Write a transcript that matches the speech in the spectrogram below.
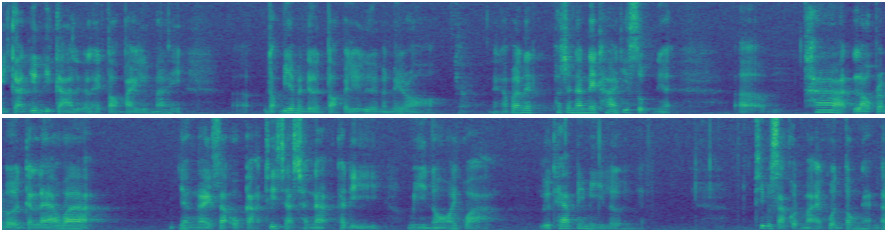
มีการยื่นฎีกาหรืออะไรต่อไปหรือไม่เอ่อดอกเบี้ยมันเดินต่อไปเรื่อยๆ มันไม่รอนะครับเพราะฉะนั้นเพราะฉะนั้นในท้ายที่สุดเนี่ยเอ่อถ้าเราประเมินกันแล้วว่ายังไงซะโอกาสที่จะชนะคดีมีน้อยกว่า หรือแทบไม่มีเลยเนี่ยที่ปรึกษากฎหมายควรต้องแนะน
